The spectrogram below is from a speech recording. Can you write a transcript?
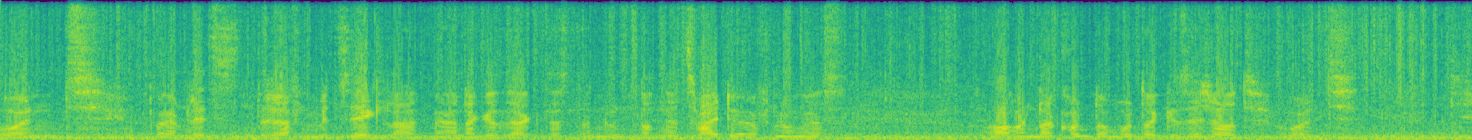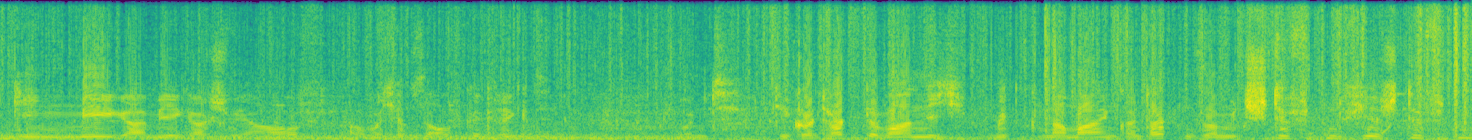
Und beim letzten Treffen mit Segler hat mir einer gesagt, dass dann unten noch eine zweite Öffnung ist, auch in der Kontermutter gesichert und die ging mega, mega schwer auf, aber ich habe sie aufgekriegt und die Kontakte waren nicht mit normalen Kontakten, sondern mit Stiften, vier Stiften.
